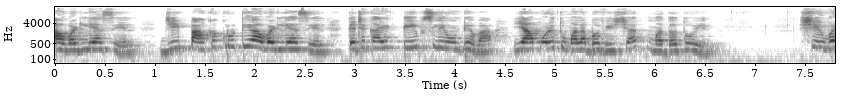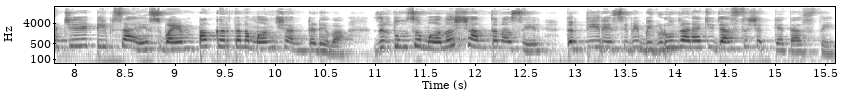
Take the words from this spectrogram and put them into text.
आवडली असेल जी पाककृती आवडली असेल त्याचे काही टिप्स लिहून ठेवा यामुळे तुम्हाला भविष्यात मदत होईल. शेवटचे टिप्स आहे स्वयंपाक करताना मन शांत ठेवा. जर तुमचं मनच शांत नसेल तर ती रेसिपी बिघडून जाण्याची जास्त शक्यता असते.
